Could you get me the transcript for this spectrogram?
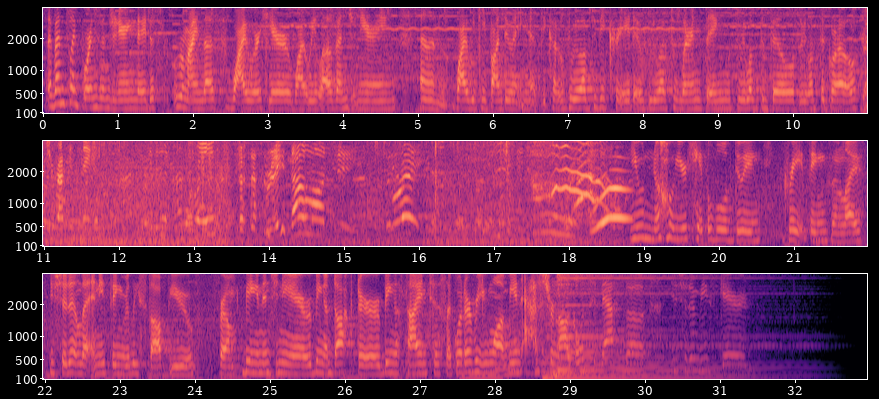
Events like Bourns Engineering Day just remind us why we're here, why we love engineering, and why we keep on doing it because we love to be creative, we love to learn things, we love to build, we love to grow. What's your rocket's name? Grace. Grace? Now launching! Grace! you know you're capable of doing great things in life. You shouldn't let anything really stop you from being an engineer or being a doctor or being a scientist, like whatever you want, be an astronaut, going to NASA.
